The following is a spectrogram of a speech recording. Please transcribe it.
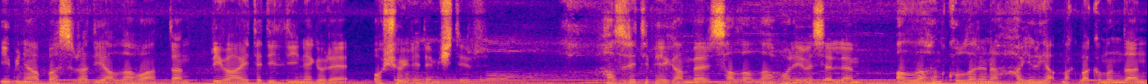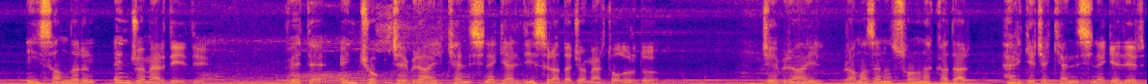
İbn Abbas radıyallahu anh'tan rivayet edildiğine göre o şöyle demiştir. Hazreti Peygamber sallallahu aleyhi ve sellem Allah'ın kullarına hayır yapmak bakımından insanların en cömertiydi ve de en çok Cebrail kendisine geldiği sırada cömert olurdu. Cebrail Ramazan'ın sonuna kadar her gece kendisine gelir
